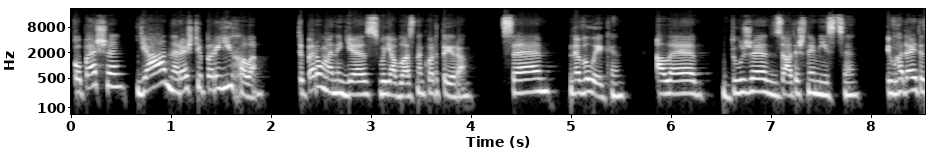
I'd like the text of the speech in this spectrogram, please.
По-перше, я нарешті переїхала. Тепер у мене є своя власна квартира. Це невелике, але дуже затишне місце. І вгадайте,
